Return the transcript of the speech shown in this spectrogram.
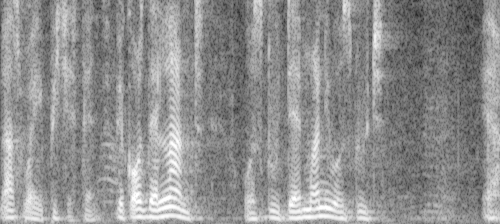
That's where he pitched his tent. Because the land was good, the money was good. Yeah.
